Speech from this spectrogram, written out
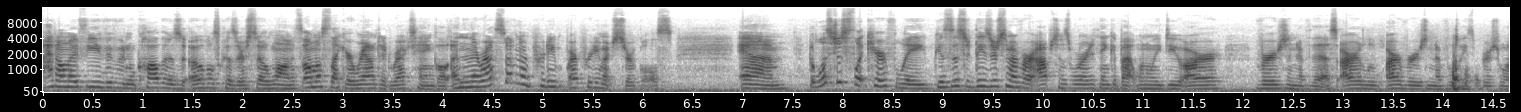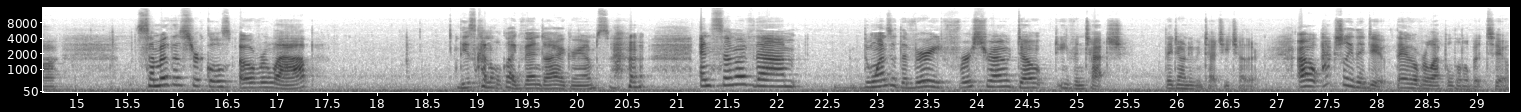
I don't know if you even call those ovals because they're so long. It's almost like a rounded rectangle. And then the rest of them are pretty, are pretty much circles. Um, but let's just look carefully because this, these are some of our options we're going to think about when we do our version of this, our, our version of Louise Bourgeois. Some of the circles overlap. These kind of look like Venn diagrams. and some of them, the ones at the very first row, don't even touch. They don't even touch each other. Oh, actually they do. They overlap a little bit too.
